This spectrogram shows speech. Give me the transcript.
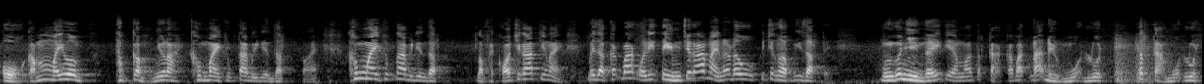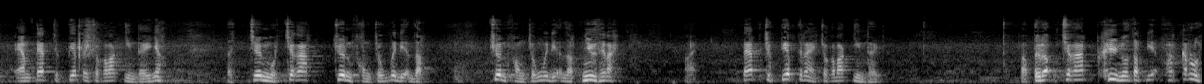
ổ cắm máy bơm, thập cẩm như này không may chúng ta bị điện giật Đấy. không may chúng ta bị điện giật là phải có chiếc át như này bây giờ các bác phải đi tìm chiếc át này nó đâu, cái trường hợp bị giật ấy. mình có nhìn thấy thì em nói tất cả các bác đã đều muộn luôn, tất cả muộn luôn em test trực tiếp đây cho các bác nhìn thấy nhá là trên một chiếc át chuyên phòng chống với điện giật, chuyên phòng chống với điện giật như thế này Đấy. test trực tiếp thế này cho các bác nhìn thấy là tự động chiếc hát khi nó giật điện phát cắt luôn.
